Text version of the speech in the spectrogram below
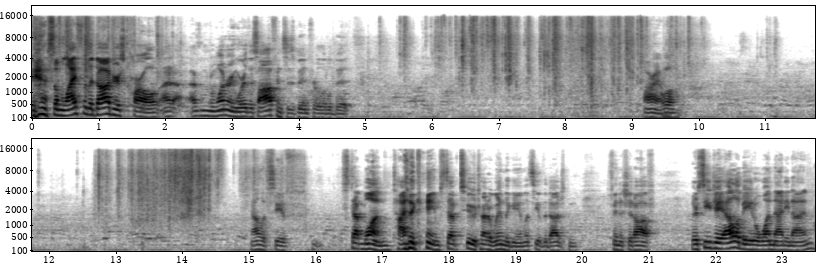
Yeah, some life for the Dodgers, Carl. I, I've been wondering where this offense has been for a little bit. All right, well. Now let's see if step one, tie the game. Step two, try to win the game. Let's see if the Dodgers can finish it off. There's CJ Elleby to 199.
